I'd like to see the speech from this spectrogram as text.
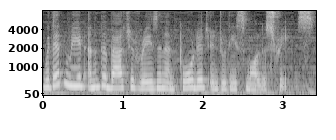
We then made another batch of resin and poured it into these smaller streams.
